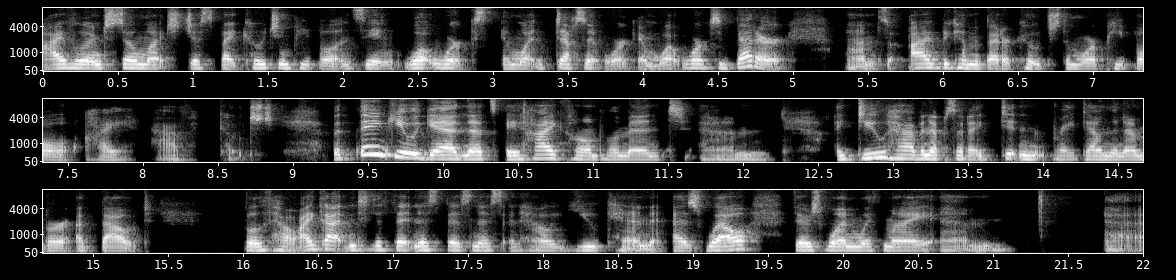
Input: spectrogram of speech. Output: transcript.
I've learned so much just by coaching people and seeing what works and what doesn't work and what works better. Um, so I've become a better coach the more people I have coached. But thank you again. That's a high compliment. Um, I do have an episode, I didn't write down the number about both how I got into the fitness business and how you can as well. There's one with my um, uh,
